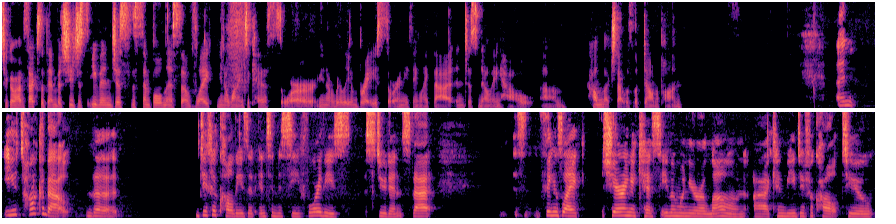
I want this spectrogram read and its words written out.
to go have sex with him, but she just even just the simpleness of like, you know, wanting to kiss or, you know, really embrace or anything like that and just knowing how um how much that was looked down upon. And you talk about the difficulties of intimacy for these students that things like sharing a kiss even when you're alone uh, can be difficult to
